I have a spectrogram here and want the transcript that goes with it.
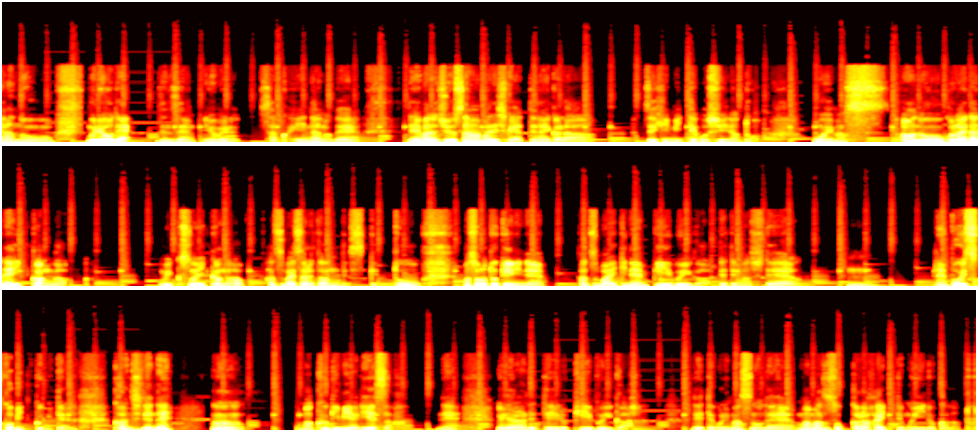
あの、無料で全然読める作品なので、で、まだ13話までしかやってないから、ぜひ見てほしいなと思います。あの、この間ね、1巻が、コミックスの1巻が発売されたんですけど、まあ、その時にね、発売記念 PV が出てまして、うん。ねボイスコミックみたいな感じでね、うん。まあ、釘宮理恵さん、ね、がやられている PV が出ておりますので、まあ、まずそこから入ってもいいのかなと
